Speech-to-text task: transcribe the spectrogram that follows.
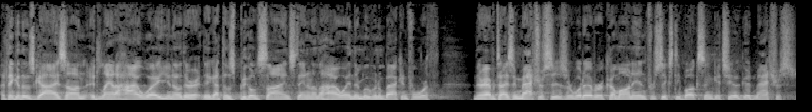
I think of those guys on Atlanta Highway. You know, they they got those big old signs standing on the highway and they're moving them back and forth. And they're advertising mattresses or whatever. Come on in for 60 bucks and get you a good mattress.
